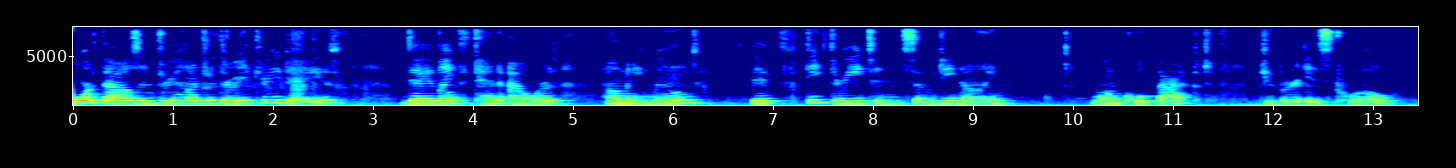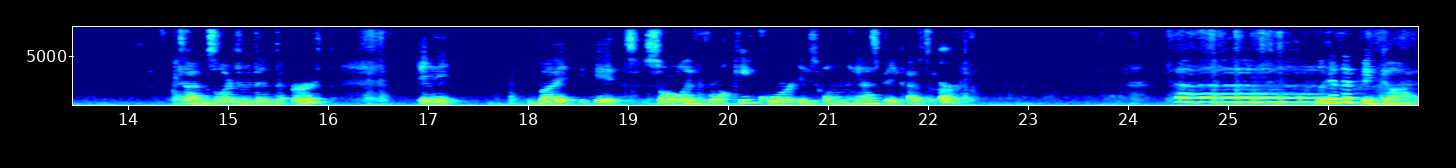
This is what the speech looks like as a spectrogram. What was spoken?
4,333 days. Day length 10 hours. How many moons? 53 to 79. One cool fact Jupiter is 12 times larger than the Earth. It, but its solid rocky core is only as big as the Earth. Look at that big dot.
